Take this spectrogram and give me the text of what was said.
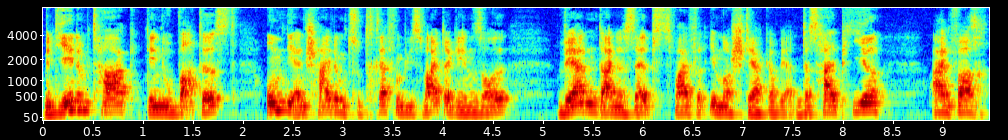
Mit jedem Tag, den du wartest, um die Entscheidung zu treffen, wie es weitergehen soll, werden deine Selbstzweifel immer stärker werden. Deshalb hier einfach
